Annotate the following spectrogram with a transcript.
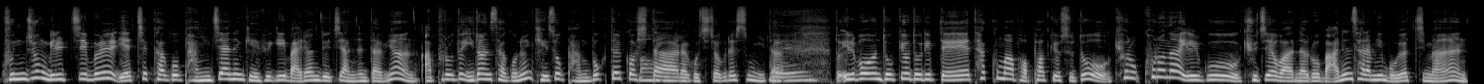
군중 밀집을 예측하고 방지하는 계획이 마련되지 않는다면 앞으로도 이런 사고는 계속 반복될 것이다라고 어. 지적을 했습니다. 네. 또 일본 도쿄 도립대의 타쿠마 법학 교수도 코로나19 규제 완화로 많은 사람이 모였지만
